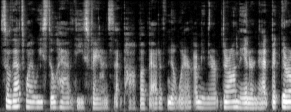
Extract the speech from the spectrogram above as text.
So that's why we still have these fans that pop up out of nowhere. I mean, they're they're on the internet, but they're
